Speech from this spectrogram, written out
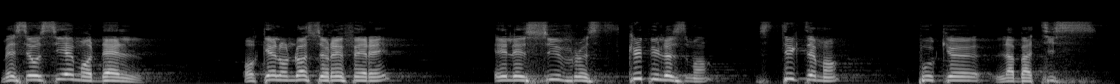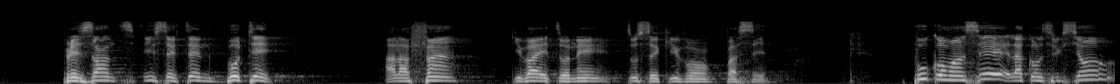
Mais c'est aussi un modèle auquel on doit se référer et le suivre scrupuleusement, strictement, pour que la bâtisse présente une certaine beauté à la fin qui va étonner tous ceux qui vont passer. Pour commencer la construction,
